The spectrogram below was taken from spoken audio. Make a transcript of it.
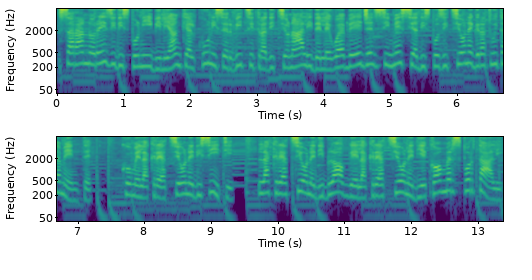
Saranno resi disponibili anche alcuni servizi tradizionali delle web agency messi a disposizione gratuitamente, come la creazione di siti, la creazione di blog e la creazione di e-commerce portali,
